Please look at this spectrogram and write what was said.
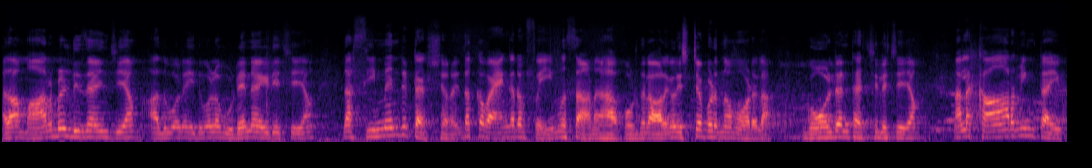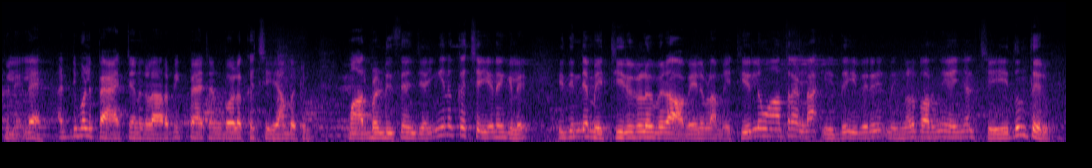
അതാ മാർബിൾ ഡിസൈൻ ചെയ്യാം അതുപോലെ ഇതുപോലെ വുഡൻ ഐഡിയ ചെയ്യാം. ഇതാ സിമെന്റ് ടെക്സ്ചർ ഇതൊക്കെ ഭയങ്കര ഫേമസ് ആണ്. ആ കൂടുതൽ ആളുകൾ ഇഷ്ടപ്പെടുന്ന മോഡലാണ് ഗോൾഡൻ ടച്ചിൽ ചെയ്യാം. നല്ല കാർവിംഗ് ടൈപ്പിൽ അല്ലേ? അടിപൊളി പാറ്റേണുകൾ അറബിക് പാറ്റേൺ പോലൊക്കെ ചെയ്യാൻ പറ്റും. മാർബിൾ ഡിസൈൻ ചെയ്യാം. ഇങ്ങനെയൊക്കെ ചെയ്യണമെങ്കിൽ ഇതിന്റെ മെറ്റീരിയലുകൾ ഇവിടെ അവൈലബിൾ ആണ് മെറ്റീരിയൽ മാത്രമല്ല ഇത് ഇവർ നിങ്ങൾ പറഞ്ഞു കഴിഞ്ഞാൽ ചെയ്തും തരും.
